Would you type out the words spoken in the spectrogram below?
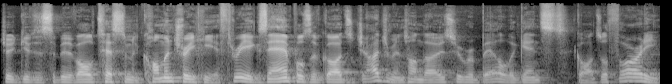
Jude gives us a bit of Old Testament commentary here. Three examples of God's judgment on those who rebel against God's authority.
